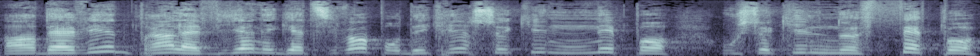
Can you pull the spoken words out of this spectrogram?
Alors David prend la via negativa pour décrire ce qu'il n'est pas ou ce qu'il ne fait pas.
